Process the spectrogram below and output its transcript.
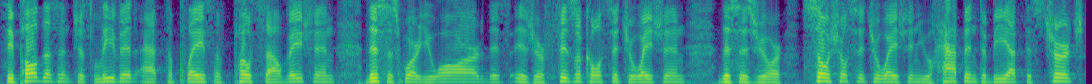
See, Paul doesn't just leave it at the place of post salvation. This is where you are. This is your physical situation. This is your social situation. You happen to be at this church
